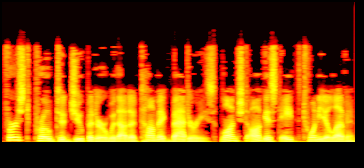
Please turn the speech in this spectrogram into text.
First probe to Jupiter without atomic batteries, launched August 8, 2011.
